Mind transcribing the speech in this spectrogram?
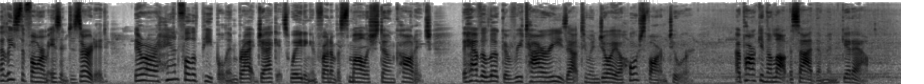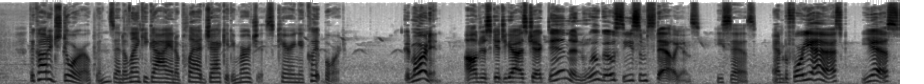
At least the farm isn't deserted. There are a handful of people in bright jackets waiting in front of a smallish stone cottage. They have the look of retirees out to enjoy a horse farm tour. I park in the lot beside them and get out. The cottage door opens, and a lanky guy in a plaid jacket emerges, carrying a clipboard. Good morning. I'll just get you guys checked in and we'll go see some stallions, he says. And before you ask, yes,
